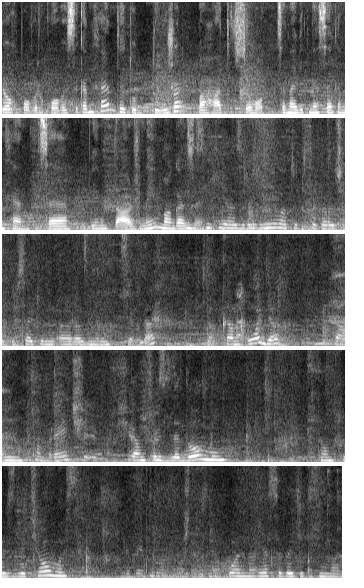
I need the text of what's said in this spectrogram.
Трьохповерховий секонд-хенд, і тут дуже багато всього. Це навіть не секонд-хенд, це вінтажний магазин. Наскільки я зрозуміла, тут все коротше по всяким е, різним цим, да? Там одяг, там, там речі, там щось для дому, там щось для чогось. Прикольно, я себе тільки знімаю.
